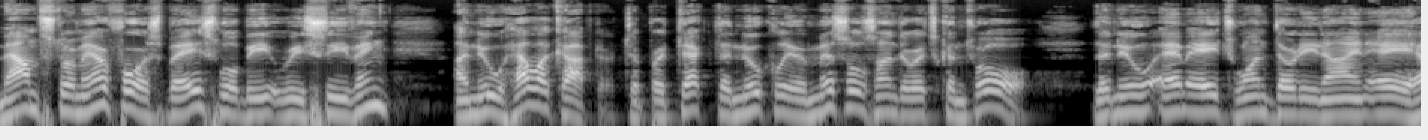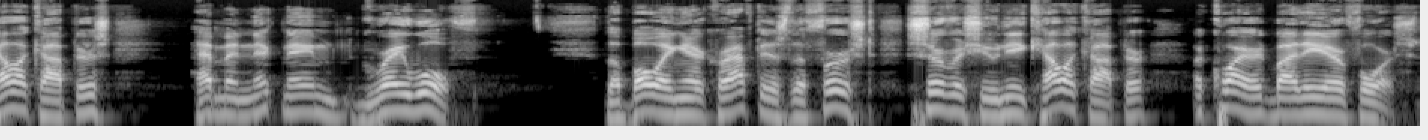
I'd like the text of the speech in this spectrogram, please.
Malmstrom Air Force Base will be receiving a new helicopter to protect the nuclear missiles under its control. The new MH 139A helicopters have been nicknamed Gray Wolf. The Boeing aircraft is the first service unique helicopter acquired by the Air Force.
